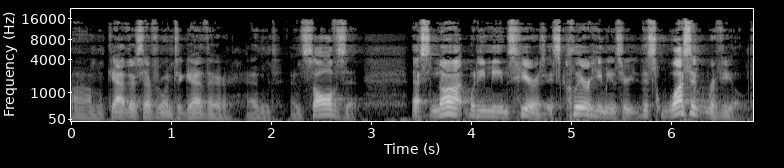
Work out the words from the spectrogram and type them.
um, gathers everyone together and, and solves it? That's not what he means here. It's clear he means here. This wasn't revealed.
